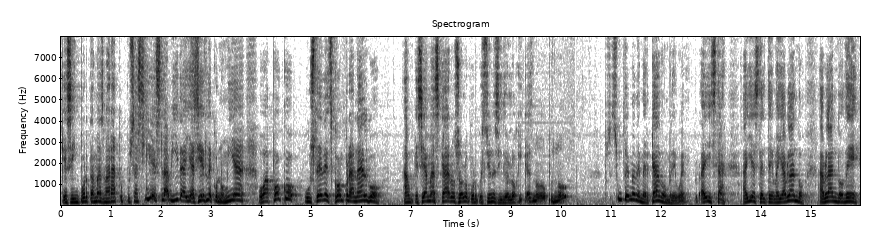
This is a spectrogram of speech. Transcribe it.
que se importa más barato. Pues así es la vida y así es la economía. ¿O a poco ustedes compran algo, aunque sea más caro, solo por cuestiones ideológicas? No, pues no. Pues es un tema de mercado, hombre. Bueno, ahí está, ahí está el tema. Y hablando, hablando de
